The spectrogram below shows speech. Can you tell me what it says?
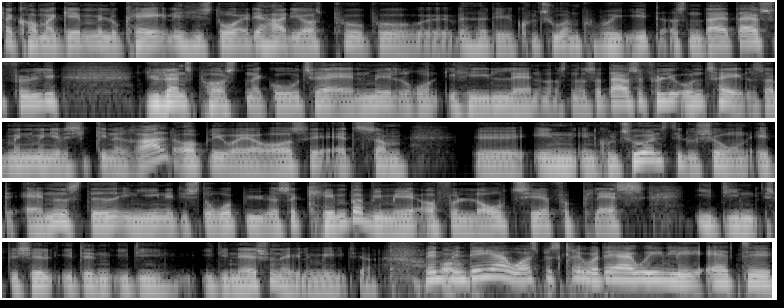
der kommer igennem med lokale historier. Det har de også på, på øh, hvad hedder det, kulturen på, på 1 og sådan. Der, der er jo selvfølgelig, Jyllandsposten er gode til at anmelde rundt i hele landet og sådan noget. Så der er jo selvfølgelig undtagelser, men, men jeg vil sige, generelt oplever jeg også, at som øh, en, en kulturinstitution et andet sted end i en af de store byer, så kæmper vi med at få lov til at få plads i de, specielt i, den, i, de, i de nationale medier. Men, og, men det jeg jo også beskriver, det er jo egentlig, at, øh,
